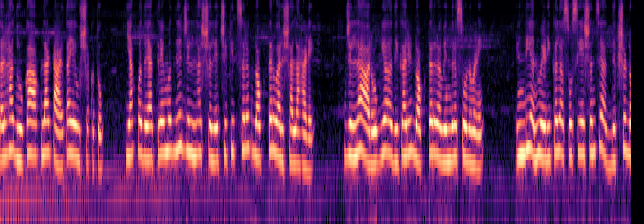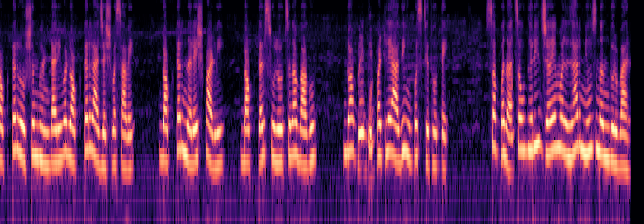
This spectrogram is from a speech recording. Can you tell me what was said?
तर हा धोका आपला टाळता येऊ शकतो. या पदयात्रेमध्ये जिल्हा शल्यचिकित्सक डॉक्टर वर्षा लहाडे जिल्हा आरोग्य अधिकारी doctor Ravindra Sonawane Indian medical असोसिएशनचे अध्यक्ष डॉक्टर रोशन भंडारी व doctor Rajesh Vasave doctor Naresh Padvi doctor Sulochana Bagu doctor Patle आदी उपस्थित होते. सपना चौधरी जय मल्हार न्यूज नंदुरबार.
